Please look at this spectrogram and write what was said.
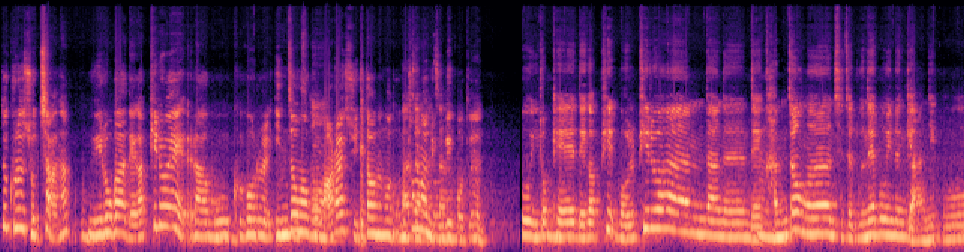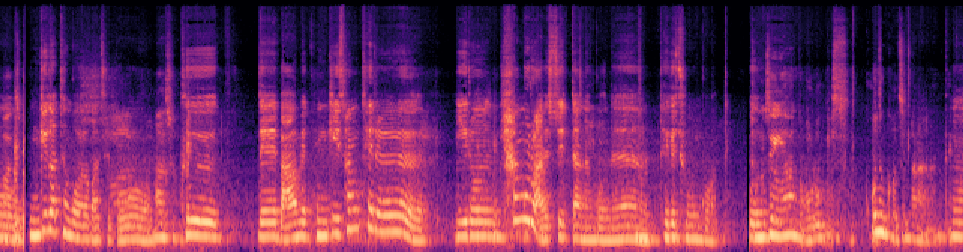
근데 그래도 좋지 않아? 음. 위로가 내가 필요해라고 음. 그거를 인정하고 어. 말할 수 있다는 건 맞아, 엄청난 맞아. 용기거든. 또 이렇게 내가 피, 뭘 필요한다는 내 음. 감정은 진짜 눈에 보이는 게 아니고 맞아. 공기 같은 거여가지고 맞아. 그 내 마음의 공기 상태를 이런 향으로 알 수 있다는 거는 음. 되게 좋은 것 같아. 동생이 한 어록이 있어. 코는 거짓말 안 하는데. 음.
